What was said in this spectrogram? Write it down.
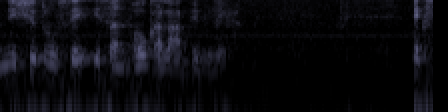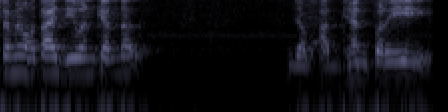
निश्चित रूप से इस अनुभव का लाभ भी मिलेगा। एक समय होता है जीवन के अंदर, जब अध्ययन पर ही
